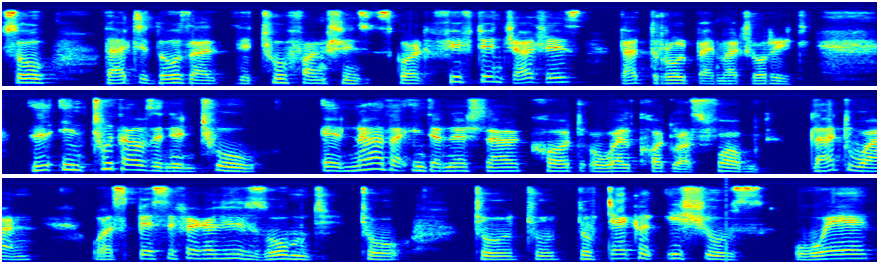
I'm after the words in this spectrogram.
So that those are the two functions. It's got 15 judges that rule by majority. In 2002, another international court or world court was formed. That one was specifically zoomed to to, to, to tackle issues where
